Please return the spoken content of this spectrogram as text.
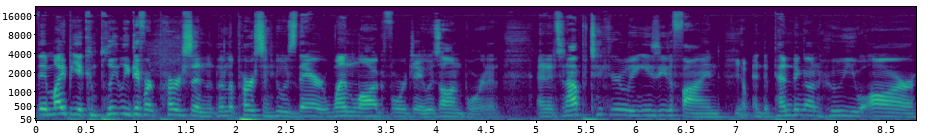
they might be a completely different person than the person who was there when Log4j was onboarded. And it's not particularly easy to find. Yep. And depending on who you are,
